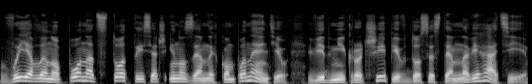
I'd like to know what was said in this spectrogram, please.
виявлено понад 100 тисяч іноземних компонентів від мікрочипів до систем навігації.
